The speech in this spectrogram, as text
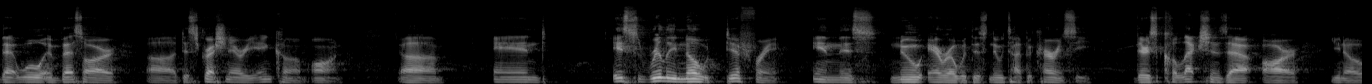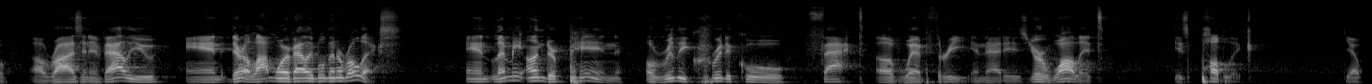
that will invest our uh, discretionary income on, um, and it's really no different in this new era with this new type of currency. There's collections that are you know uh, rising in value, and they're a lot more valuable than a Rolex. And let me underpin a really critical fact of Web3, and that is your wallet is public. Yep.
